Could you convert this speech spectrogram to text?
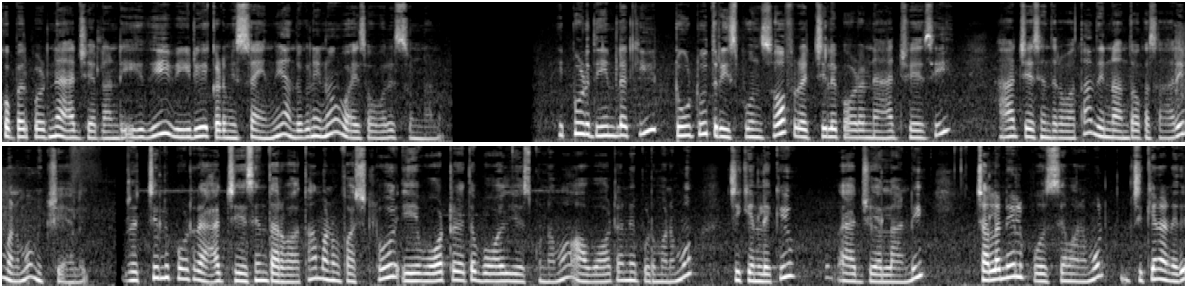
కొబ్బరి పొడిని యాడ్ చేయాలండి. ఇది వీడియో ఇక్కడ మిస్ అయింది అందుకు నేను వాయిస్ ఓవర్ ఇస్తున్నాను. ఇప్పుడు దీంట్లోకి two to three spoons of red chilli పౌడర్ని యాడ్ చేసి యాడ్ చేసిన తర్వాత దీన్ని అంతా ఒకసారి మనము మిక్స్ చేయాలి. రెడ్ చిల్లీ పౌడర్ యాడ్ చేసిన తర్వాత మనం ఫస్ట్లో ఏ వాటర్ అయితే బాయిల్ చేసుకున్నామో ఆ వాటర్ని ఇప్పుడు మనము చికెన్లోకి యాడ్ చేయాలండి చల్లనీళ్ళు పోస్తే మనము చికెన్ అనేది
